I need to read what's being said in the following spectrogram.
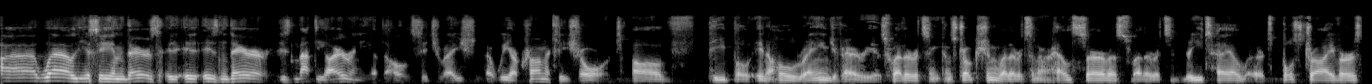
Uh, well, you see, I mean, there's isn't there isn't that the irony of the whole situation that we are chronically short of people in a whole range of areas, whether it's in construction, whether it's in our health service, whether it's in retail, whether it's bus drivers.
